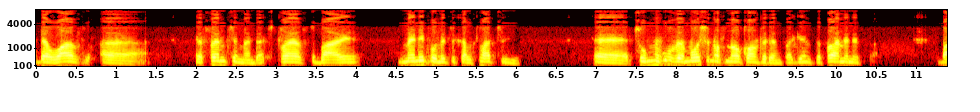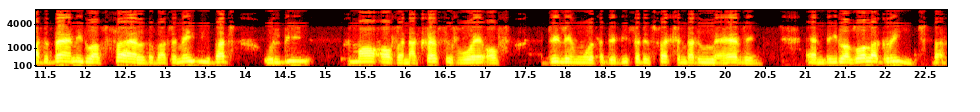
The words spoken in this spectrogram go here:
there was a sentiment expressed by many political parties uh, to move a motion of no confidence against the Prime Minister. But then it was felt that maybe that will be more of an aggressive way of dealing with the dissatisfaction that we were having. And it was all agreed that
